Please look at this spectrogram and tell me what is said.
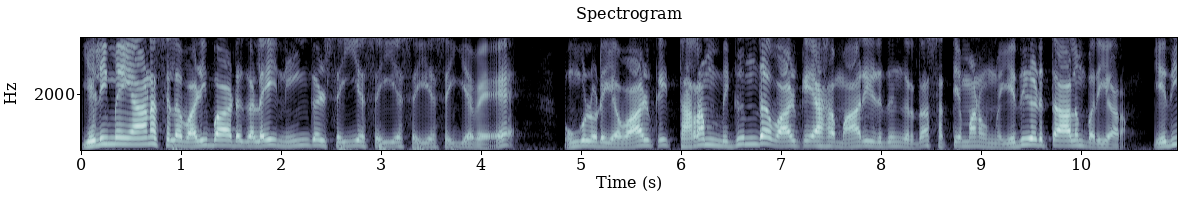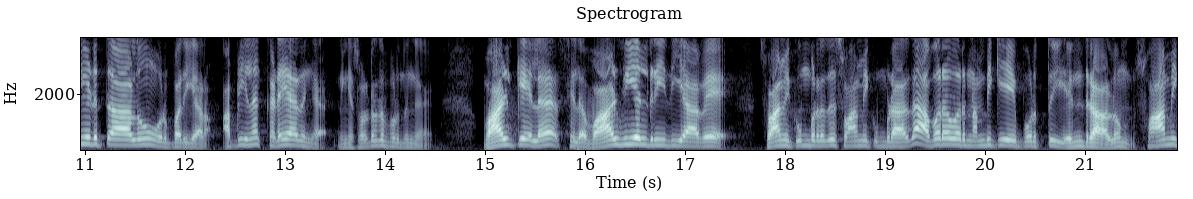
எளிமையான சில வழிபாடுகளை நீங்கள் செய்ய செய்ய செய்ய செய்யவே உங்களுடைய வாழ்க்கை தரம் மிகுந்த வாழ்க்கையாக மாறிடுதுங்கிறது தான் சத்தியமான உண்மை. எது எடுத்தாலும் பரிகாரம். எது எடுத்தாலும் ஒரு பரிகாரம். அப்படிலாம் கிடையாதுங்க. நீங்கள் சொல்கிறத புரிந்துங்க வாழ்க்கையில் சில வாழ்வியல் ரீதியாகவே சுவாமி கும்பிட்றது சுவாமி கும்பிடாதது அவரவர் நம்பிக்கையை பொறுத்து என்றாலும் சுவாமி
